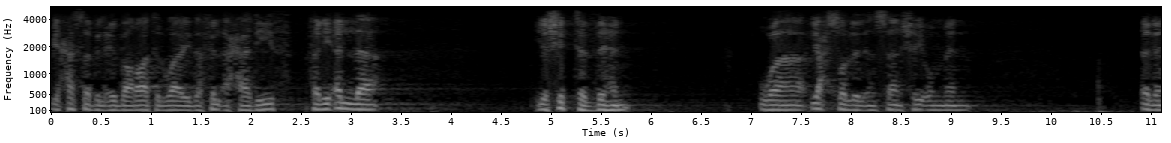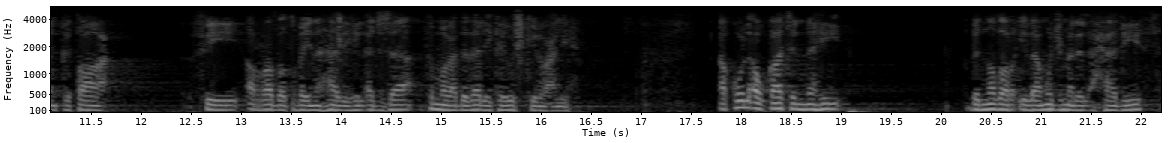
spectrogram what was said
بحسب العبارات الواردة في الأحاديث فلئلا يشت الذهن ويحصل للإنسان شيء من الانقطاع في الربط بين هذه الأجزاء ثم بعد ذلك يشكل عليه. أقول أوقات النهي بالنظر إلى مجمل الأحاديث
